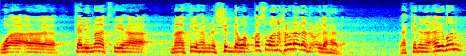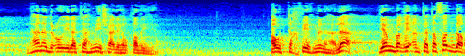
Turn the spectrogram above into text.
وكلمات فيها ما فيها من الشدة والقسوة نحن لا ندعو إلى هذا. لكننا أيضا لا ندعو إلى تهميش هذه القضية أو التخفيف منها لا. ينبغي أن تتصدر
